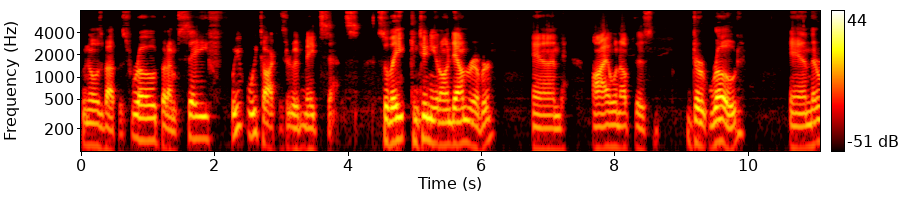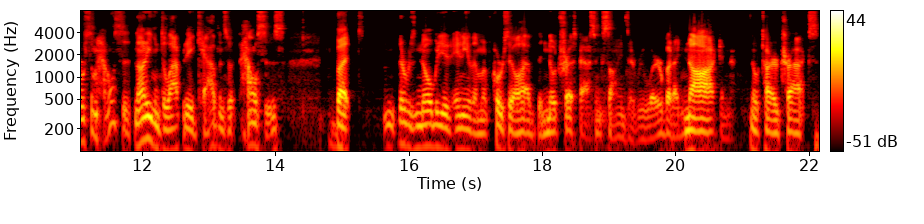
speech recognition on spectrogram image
Who knows about this road? But I'm safe. We we talked through. It made sense. So they continued on downriver, and I went up this dirt road, and there were some houses. Not even dilapidated cabins, but houses. But there was nobody at any of them. Of course, they all have the no trespassing signs everywhere. But I knock and no tire tracks.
